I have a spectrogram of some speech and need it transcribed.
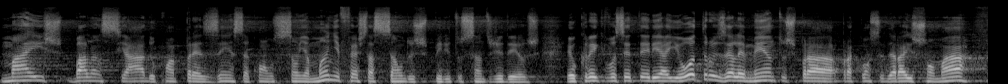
mais balanceado com a presença, com a unção e a manifestação do Espírito Santo de Deus. Eu creio que você teria aí outros elementos para considerar e somar,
